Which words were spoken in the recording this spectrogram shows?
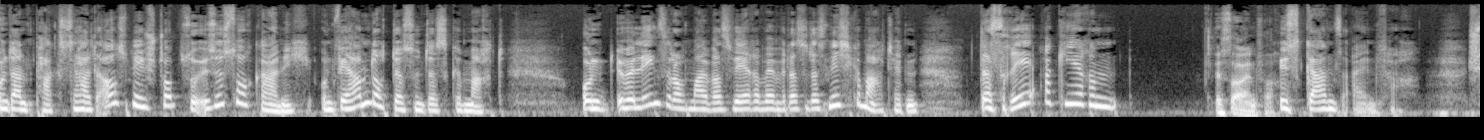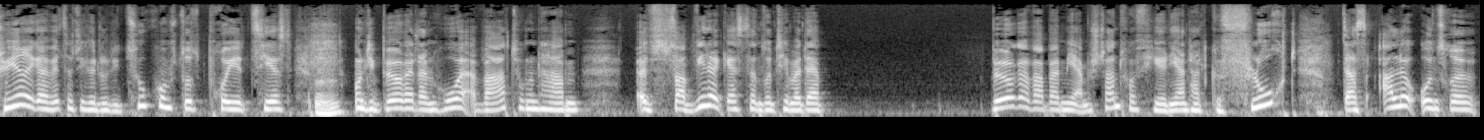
Und dann packst du halt aus, nee, stopp, so ist es doch gar nicht. Und wir haben doch das und das gemacht. Und überlegen Sie doch mal, was wäre, wenn wir das und das nicht gemacht hätten. Das Reagieren ist einfach. Ist ganz einfach. Schwieriger wird es natürlich, wenn du die Zukunft projizierst mhm. und die Bürger dann hohe Erwartungen haben. Es war wieder gestern so ein Thema, der Bürger war bei mir am Stand vor vielen Jahren, hat geflucht, dass alle unsere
